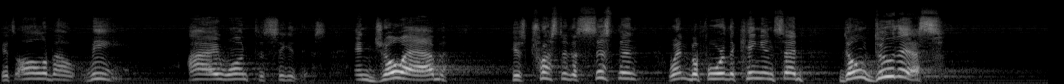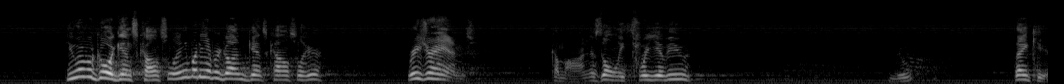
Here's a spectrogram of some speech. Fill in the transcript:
It's all about me. I want to see this. And Joab, his trusted assistant, went before the king and said, Don't do this. Do you ever go against counsel? Anybody ever gone against counsel here? Raise your hands. Come on, there's only three of you. Thank you.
